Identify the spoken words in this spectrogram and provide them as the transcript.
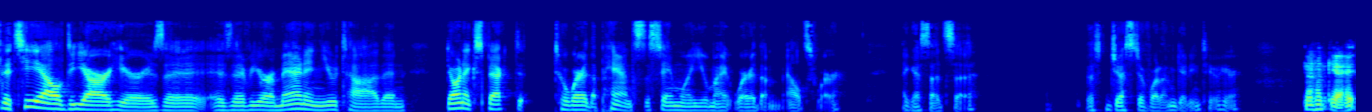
the TLDR here is a, is that if you're a man in Utah, then don't expect to wear the pants the same way you might wear them elsewhere. I guess that's uh, the gist of what I'm getting to here. okay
